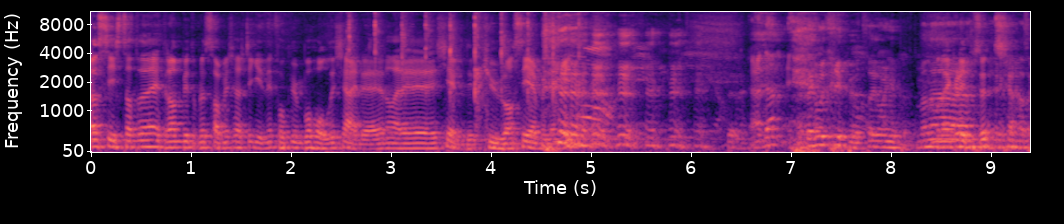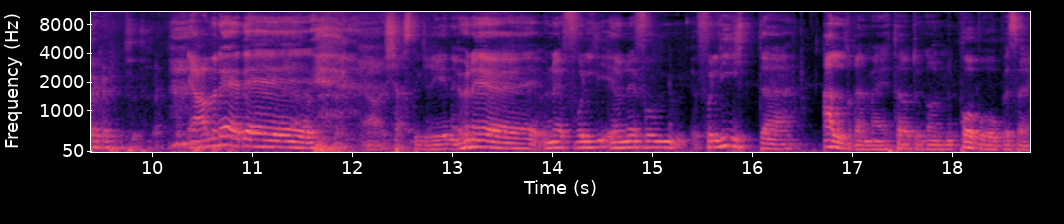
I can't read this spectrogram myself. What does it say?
rasist at etter han begynte å bli sammen med Kjersti Gini, får ikke hun beholde kjære, den der kjæledyrkua si hjemme lenger. Ja, den, Det kan vi klippe ut. Det kan vi klippe ut. Men, Men den eh, klippes ut? Ja, den klippes ut. Ja, men det, det Ja, Kjersti griner. Hun er, hun er, for, hun er for, for lite eldre enn meg til at hun kan påberope seg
